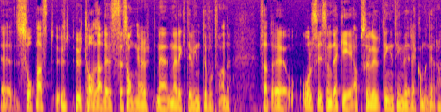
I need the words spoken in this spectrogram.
eh, så pass uttalade säsonger med, med riktig vinter fortfarande. Så att eh, all season-däck är absolut ingenting vi rekommenderar.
